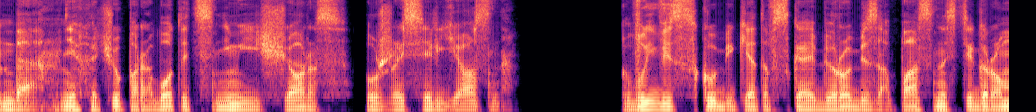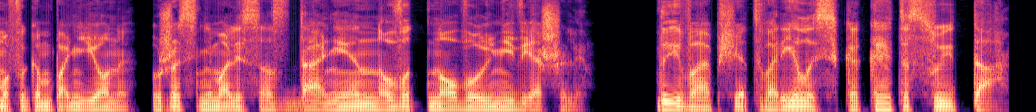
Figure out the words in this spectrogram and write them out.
Да, я хочу поработать с ними еще раз, уже серьезно. Вывеску «Бикетовское бюро безопасности» Громов и компаньоны уже снимали со здания, но вот новую не вешали. Да и вообще творилась какая-то суета.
